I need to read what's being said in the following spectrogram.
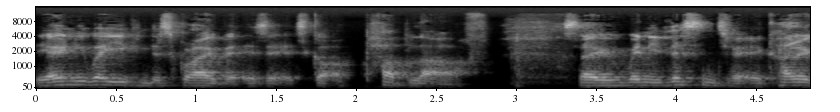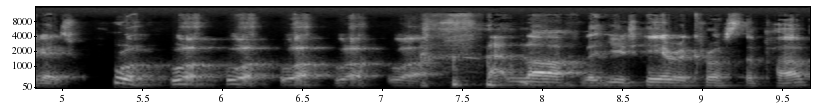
The only way you can describe it is that it's got a pub laugh. So when you listen to it, it kind of goes whoa, whoa, whoa, whoa, whoa, whoa. that laugh that you'd hear across the pub.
